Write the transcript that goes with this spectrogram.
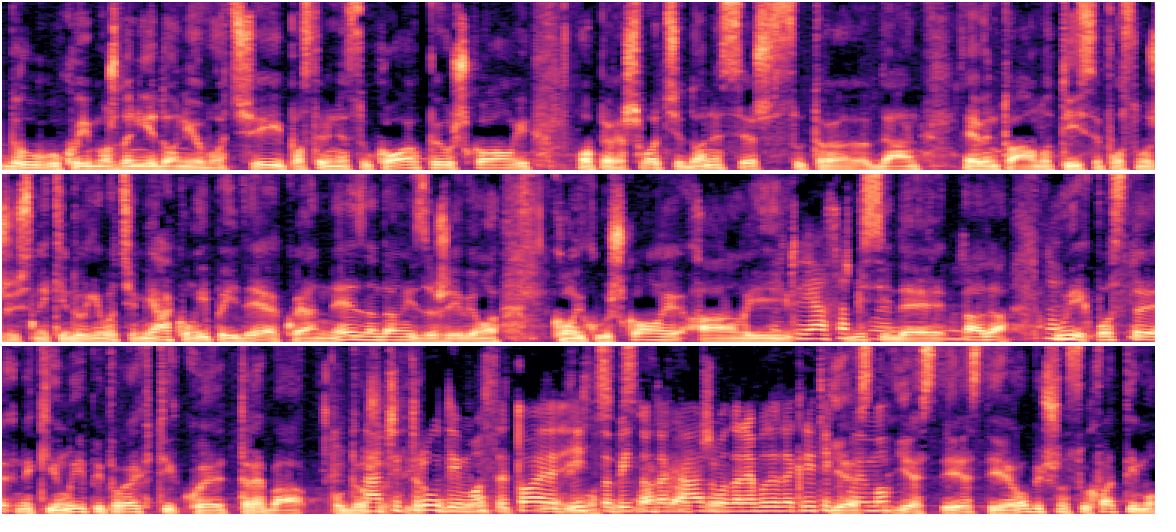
drugu koji možda nije donio voće i postavljene su korpe u školi, opereš voće, doneseš, sutra dan eventualno ti se poslužiš nekim drugim voćem. Jako lipa ideja koja ne znam da li je zaživjela koliko u školi, ali mislim da je... Pa da, uvijek postoje neki lipi projekti koje treba podržati. Znači, trudimo se, to je isto bitno da kažemo, da ne bude da kritikujemo. Jeste, jeste, jer obično su hvatimo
